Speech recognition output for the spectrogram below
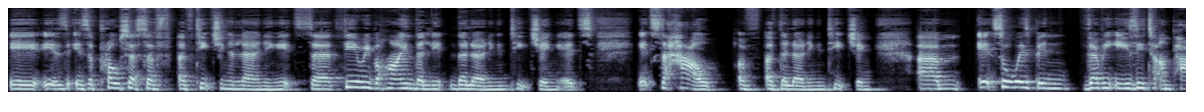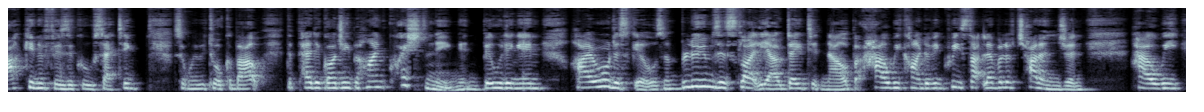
is is a process of of teaching and learning. It's a theory behind the the learning and teaching. It's it's the how of, of the learning and teaching. Um, it's always been very easy to unpack in a physical setting. So when we talk about the pedagogy behind questioning and building in higher order skills and Bloom's is slightly outdated now, but how we kind of increase that level of challenge and how we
